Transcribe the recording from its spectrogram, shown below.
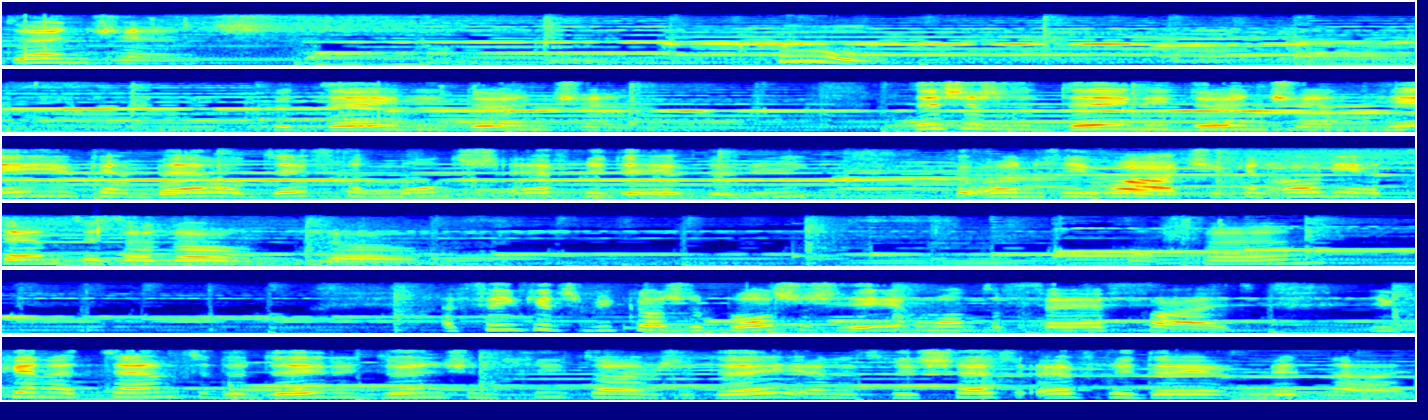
Dungeons. Cool. The daily dungeon. This is the daily dungeon. Here you can battle different monsters every day of the week to earn rewards. You can only attempt it alone though. Think it's because the bosses here want a fair fight. You can attempt the daily dungeon three times a day and it resets every day at midnight.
